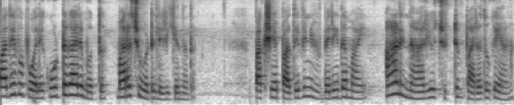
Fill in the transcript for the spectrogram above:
പതിവ് പോലെ കൂട്ടുകാരുമൊത്ത് മരച്ചുവട്ടിലിരിക്കുന്നത് പക്ഷേ പതിവിന് വിപരീതമായി ആളിനാരെയോ ചുറ്റും പരതുകയാണ്.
